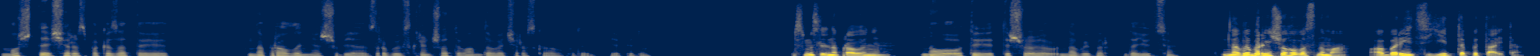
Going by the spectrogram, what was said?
Можете ще раз показати направлення, щоб я зробив скріншот і вам до вечора сказав, куди я піду. В смислі направлення? Ну, от ти, ти що на вибір даються? На вибір нічого у вас нема. А беріть, їдьте, питайте.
